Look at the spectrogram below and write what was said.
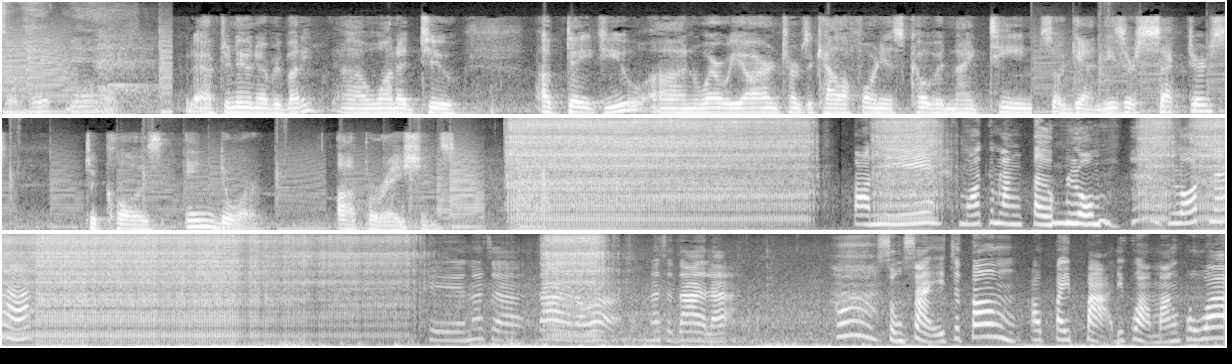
So hit me. Good afternoon, everybody. Uh, wanted to update you on where we are in terms of California's COVID 19. So, again, these are sectors to close indoor operations. ตอนนี้มอสกำลังเติมลมรถนะคะโอเคน่าจะได้แล้วอะน่าจะได้แล้วสงสัยจะต้องเอาไปปะดีกว่ามั้ง เพราะว่า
